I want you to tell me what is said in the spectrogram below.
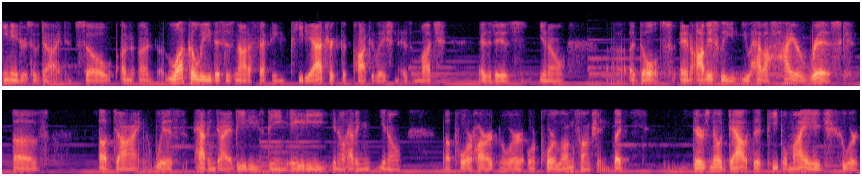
teenagers have died. So, un- un- luckily, this is not affecting pediatric population as much as it is, you know, uh, adults. And obviously, you have a higher risk of of dying with having diabetes, being 80, you know, having you know a poor heart or or poor lung function. But there's no doubt that people my age who are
